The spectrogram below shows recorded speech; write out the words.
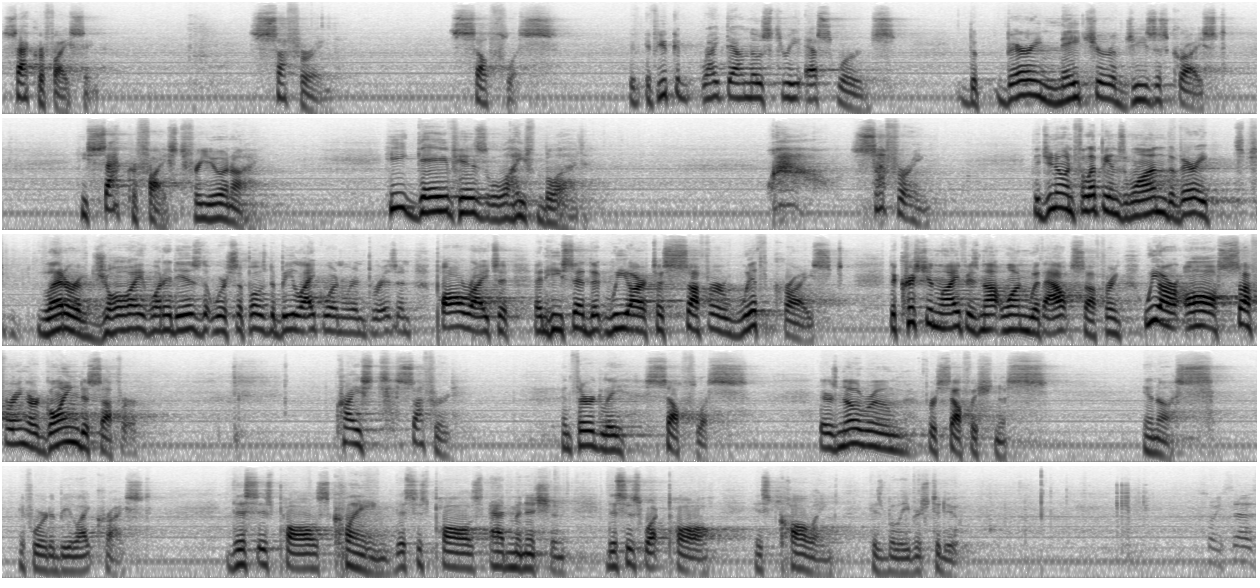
sacrificing, suffering, selfless. If, if you could write down those three S words, the very nature of Jesus Christ, he sacrificed for you and I. He gave his lifeblood. Wow, suffering. Did you know in Philippians 1, the very letter of joy, what it is that we're supposed to be like when we're in prison. Paul writes it, and he said that we are to suffer with Christ. The Christian life is not one without suffering. We are all suffering or going to suffer. Christ suffered. And thirdly, selfless. There's no room for selfishness in us if we're to be like Christ. This is Paul's claim. This is Paul's admonition. This is what Paul is calling his believers to do. So he says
